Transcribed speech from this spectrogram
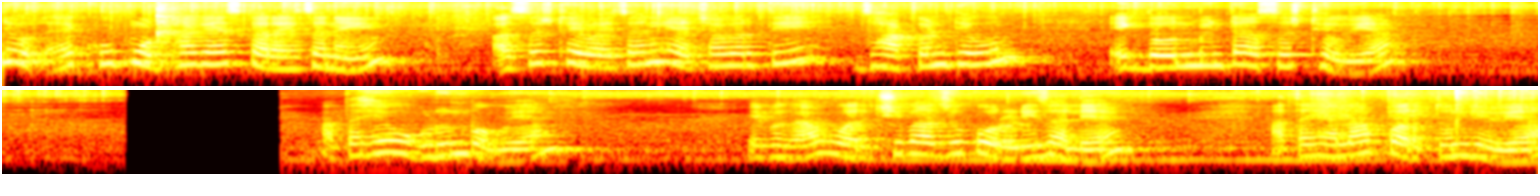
ठेवला आहे खूप मोठा गॅस करायचा नाही. असंच ठेवायचं आणि याच्यावरती झाकण ठेवून एक दोन मिनटं असंच ठेवूया. आता हे उघडून बघूया. हे बघा वरची बाजू कोरडी झाली आहे. आता ह्याला परतून घेऊया.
